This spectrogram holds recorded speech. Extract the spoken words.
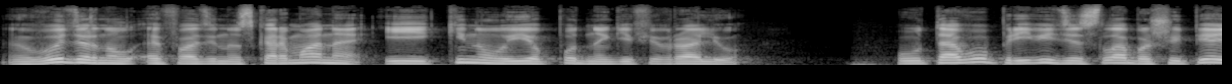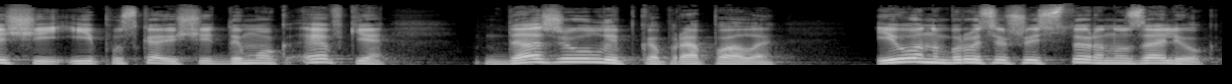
выдернул F1 из кармана и кинул ее под ноги февралю. У того при виде слабо шипящей и пускающей дымок Эвки даже улыбка пропала, и он, бросившись в сторону, залег.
